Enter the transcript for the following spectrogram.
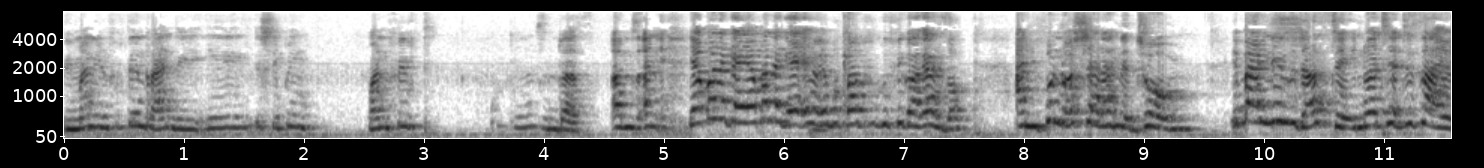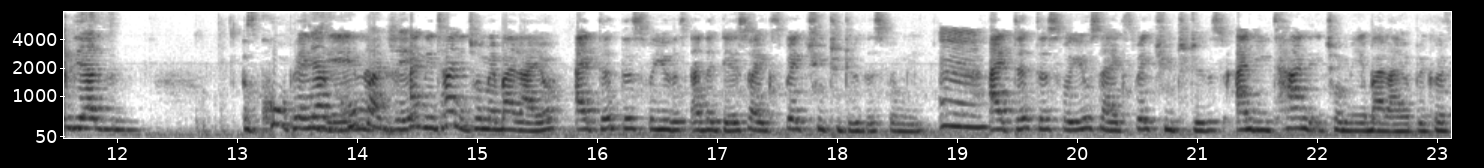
imani fifteen rand i- i-shipping one fifty? Um, and- yabona ke yabona ke eh, xa kufika kezo andifuni noshara netshomi iba ninzi just nje into ethethisayo ndiyazi zikhuphe Ndiyazikhupha nje. andithandi itshomi ebalayo. I did this for you this other day so i expect you to do this for me. Mm. I did this for you, so I expect you to do this. And ithanda ichomi ebalayo because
